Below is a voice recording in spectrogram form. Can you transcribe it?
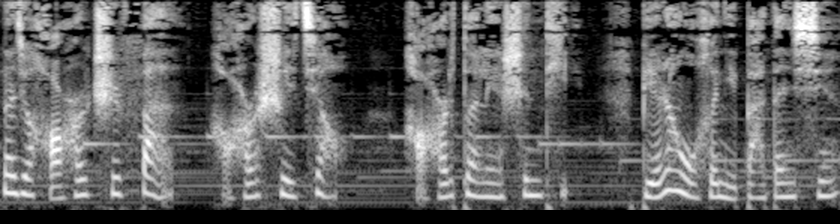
那就好好吃饭，好好睡觉，好好锻炼身体，别让我和你爸担心。”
